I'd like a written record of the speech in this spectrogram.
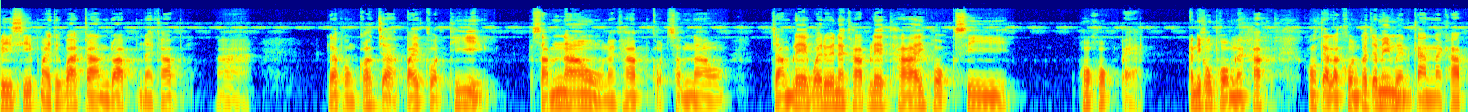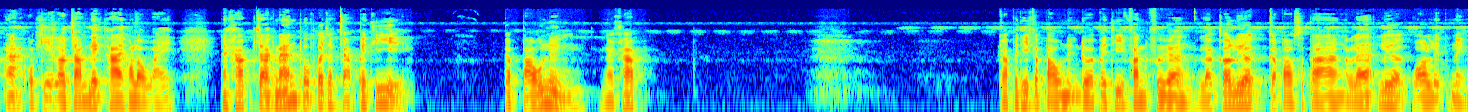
receive หมายถึงว่าการรับนะครับ อ่า แล้วผมก็จะไปกดที่สำเนานะครับ กดสำเนาจำเลขไว้ด้วยนะครับ เลขท้าย6 4 6 6 8 อันนี้ของผมนะครับ ของแต่ละคนก็จะไม่เหมือนกันนะครับ อะโอเค เราจำเลขท้ายของเราไว้นะครับ จากนั้นผมก็จะกลับไปที่กระเป๋าหนึ่งนะครับ กลับไปที่กระเป๋าหนึ่งโดยไปที่ฟันเฟือง แล้วก็เลือกกระเป๋าสตางค์และเลือก wallet หนึ่ง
